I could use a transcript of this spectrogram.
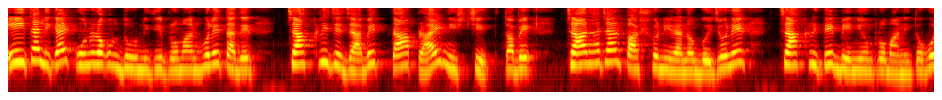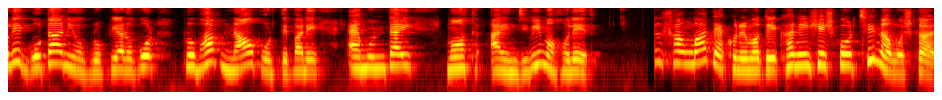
এই তালিকায় কোনো রকম দুর্নীতির প্রমাণ হলে তাদের চাকরি যে যাবে তা প্রায় নিশ্চিত। তবে চার হাজার পাঁচশো নিরানব্বই জনের চাকরিতে বেনিয়ম প্রমাণিত হলে গোটা নিয়োগ প্রক্রিয়ার ওপর প্রভাব নাও পড়তে পারে এমনটাই মত আইনজীবী মহলের। সংবাদ এখনের মতো এখানেই শেষ করছি। নমস্কার।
